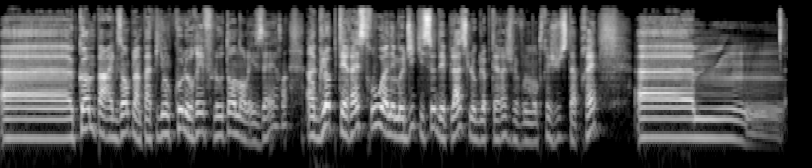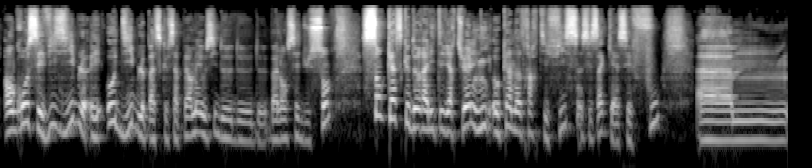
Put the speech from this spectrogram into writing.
euh, comme par exemple un papillon coloré flottant dans les airs, un globe terrestre ou un emoji qui se déplace. Le globe terrestre, je vais vous le montrer juste après. Euh, en gros, c'est visible et audible parce que ça permet aussi de, balancer du son, sans casque de réalité virtuelle ni aucun autre artifice. C'est ça qui est assez fou. Euh,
